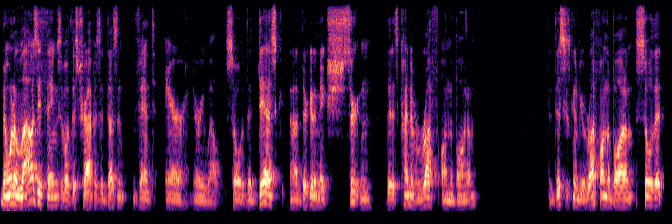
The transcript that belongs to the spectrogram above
Now, one of the lousy things about this trap is it doesn't vent air very well. So the disc, uh, they're going to make certain that it's kind of rough on the bottom. The disc is going to be rough on the bottom so that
